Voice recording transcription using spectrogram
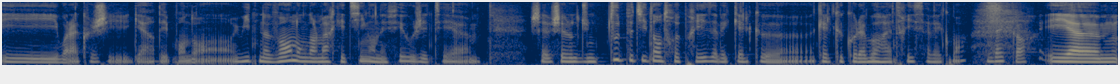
et voilà, que j'ai gardé pendant 8-9 ans, donc dans le marketing en effet, où j'étais chef d'une toute petite entreprise avec quelques, quelques collaboratrices avec moi. D'accord. Et, euh,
